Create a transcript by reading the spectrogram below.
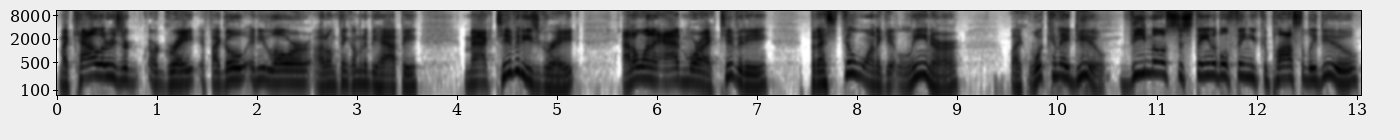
my calories are, are great. If I go any lower, I don't think I'm going to be happy. My activity is great. I don't want to add more activity, but I still want to get leaner. Like, what can I do? The most sustainable thing you could possibly do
